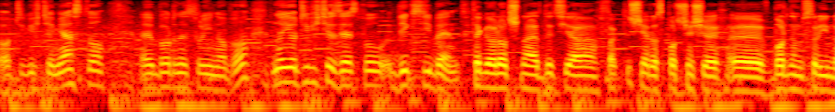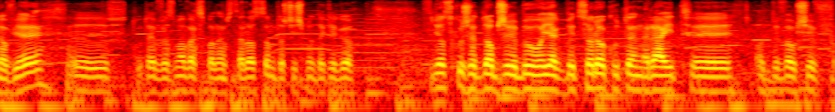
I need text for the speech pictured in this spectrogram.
oczywiście miasto e, Borne Sulinowo, no i oczywiście zespół Dixie Band. Tegoroczna edycja faktycznie rozpocznie się e, w Bornym Solinowie. E, Tutaj w rozmowach z panem starostą doszliśmy do takiego wniosku, że dobrze by było jakby co roku ten rajd e, odbywał się w,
